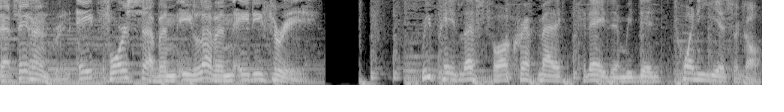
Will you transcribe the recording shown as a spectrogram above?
That's 800 847 1183. We paid less for our Craftmatic today than we did 20 years ago.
